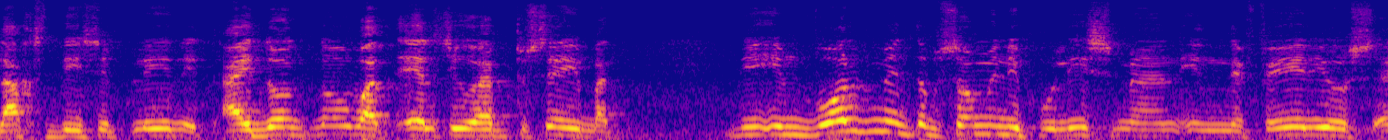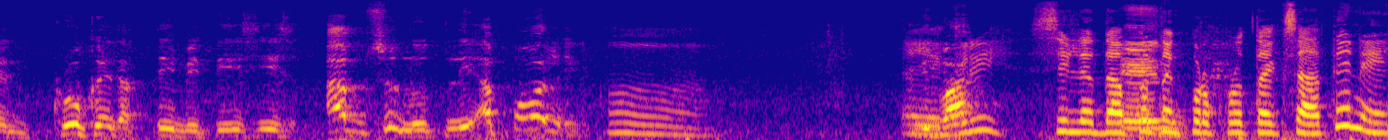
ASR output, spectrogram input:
lacks discipline. It, I don't know what else you have to say, but the involvement of so many policemen in nefarious and crooked activities is absolutely appalling. I Diba? agree. Sila dapat And- nagpro-protect sa atin eh.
